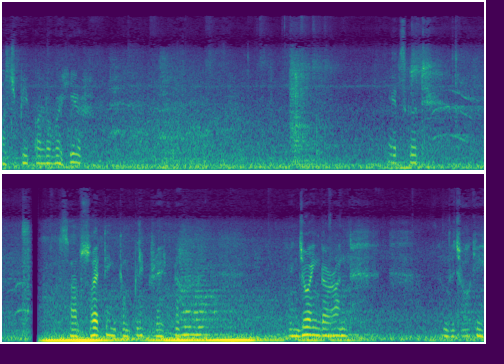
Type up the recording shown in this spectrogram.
much people over here. It's good. So i'm sweating complete right now enjoying the run and the jogging.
